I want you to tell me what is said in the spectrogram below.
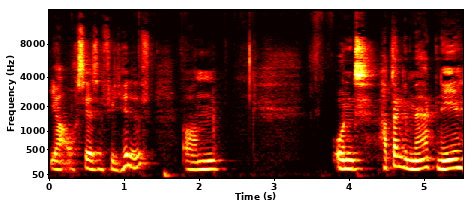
ja auch sehr, sehr viel hilft. Ähm, und habe dann gemerkt, nee,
